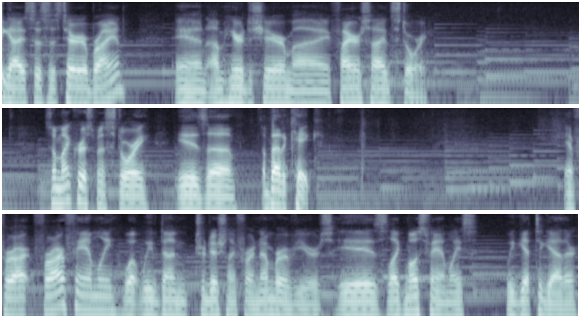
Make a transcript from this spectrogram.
guys, this is Terry O'Brien, and I'm here to share my fireside story. So, my Christmas story is uh, about a cake. And for our, for our family, what we've done traditionally for a number of years is like most families, we get together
